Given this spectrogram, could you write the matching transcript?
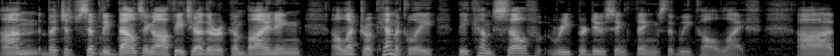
um, but just simply bouncing off each other or combining electrochemically, become self reproducing things that we call life. Uh,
